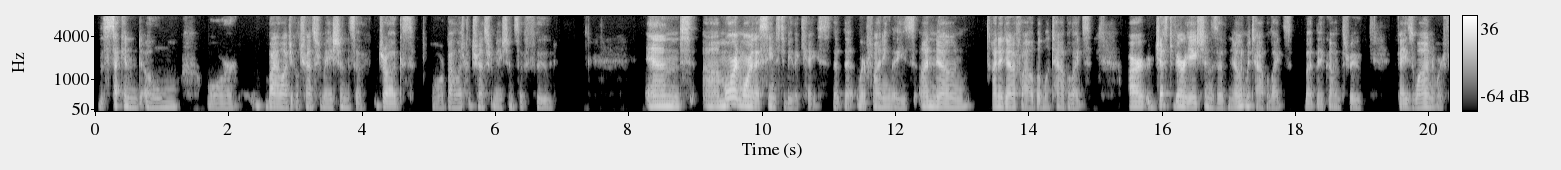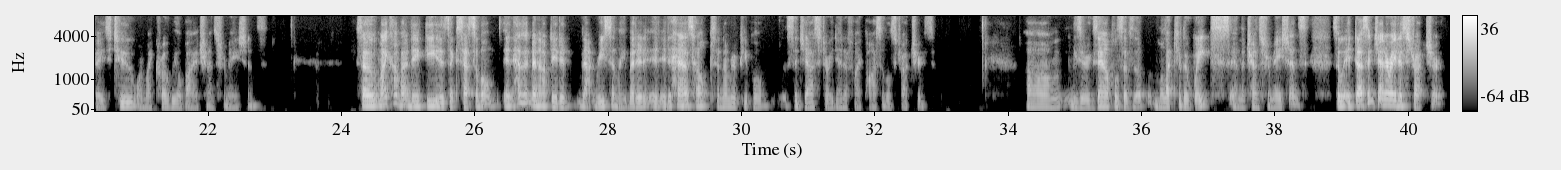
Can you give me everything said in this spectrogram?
the second ohm or biological transformations of drugs or biological transformations of food. And uh, more and more, this seems to be the case that, that we're finding these unknown, unidentifiable metabolites are just variations of known metabolites, but they've gone through phase one or phase two or microbial biotransformations. So my compound ID is accessible. It hasn't been updated that recently, but it, it, it has helped a number of people suggest or identify possible structures. Um, these are examples of the molecular weights and the transformations. So it doesn't generate a structure,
